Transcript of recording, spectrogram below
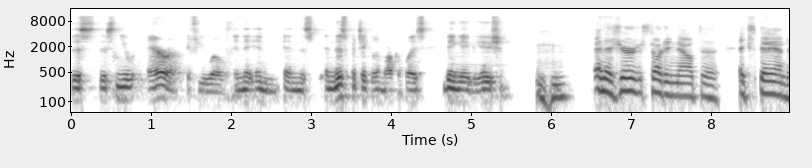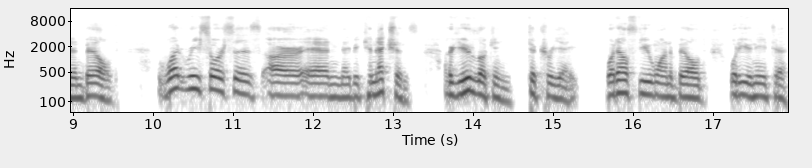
this this new era, if you will, in in in this in this particular marketplace, being aviation. Mm-hmm. And as you're starting now to expand and build, what resources are and maybe connections are you looking to create? What else do you want to build? What do you need to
